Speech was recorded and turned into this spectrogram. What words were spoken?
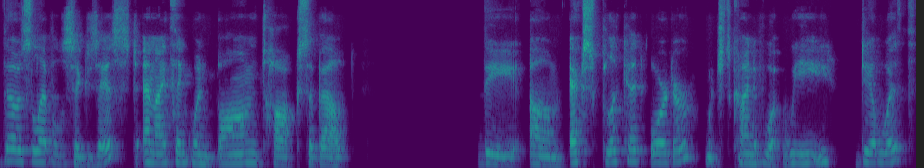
those levels exist. And I think when Bohm talks about the um, explicate order, which is kind of what we deal with,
